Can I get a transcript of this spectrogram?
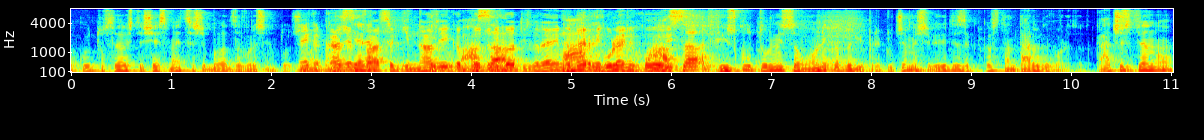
които следващите 6 месеца ще бъдат завършени. Точно Нека кажем, това са гимназии, към които да бъдат изградени да, модерни, големи, хубави. Това са физкултурни салони, като ги приключиме, ще видите за какъв стандарт говоря. За качествено,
